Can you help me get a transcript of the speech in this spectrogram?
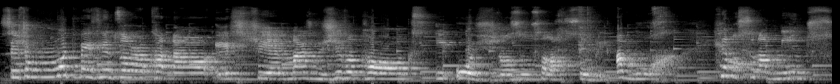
Sejam muito bem-vindos ao meu canal, este é mais um Giva Talks e hoje nós vamos falar sobre amor, relacionamentos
